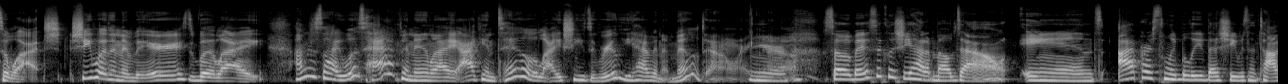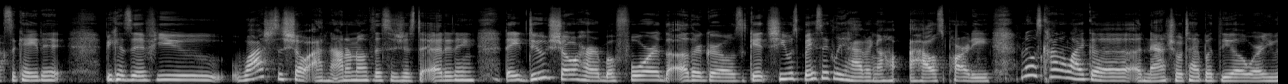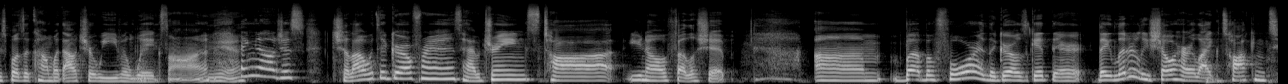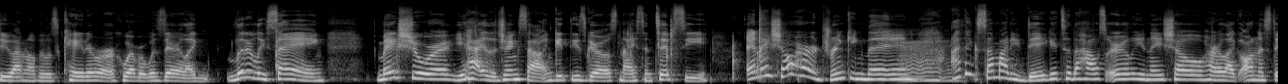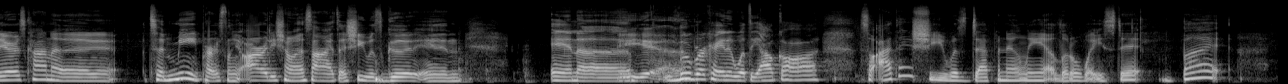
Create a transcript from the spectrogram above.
to watch. She wasn't embarrassed, but like I'm just like, what's happening? Like I can tell like she's really having a meltdown right now. So basically, she had a meltdown, and I personally believe that she was intoxicated because if you watch the show, I don't know if this is just the editing, they do show her before the other girls get. She was basically having a, a house party, and it was kind of like a, a natural type of deal where you were supposed to come without your weave and wigs on, Yeah. and you know just chill out with your girlfriends, have drinks, talk, you know, fellowship. Um, but before the girls get there, they literally show her like talking to I don't know if it was caterer or whoever was there, like literally saying, "Make sure you have the drinks out and get these girls nice and tipsy." And they show her drinking. Then I think somebody did get to the house early, and they show her like on the stairs, kind of to me personally, already showing signs that she was good in and uh Yeah. lubricated with the alcohol. So I think she was definitely a little wasted, but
